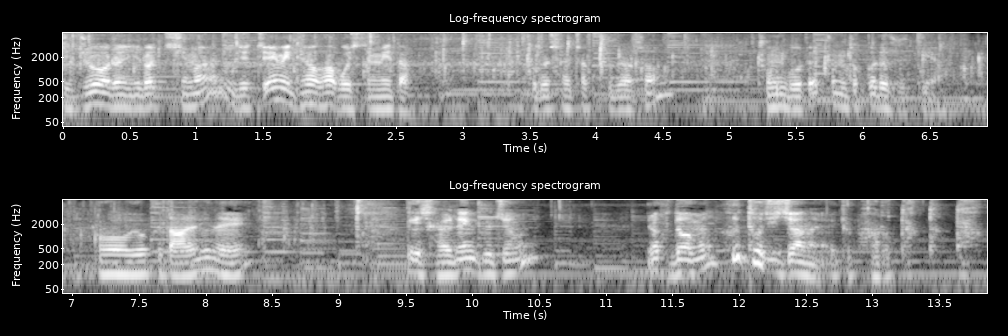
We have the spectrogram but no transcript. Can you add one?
비주얼은 이렇지만 이제 잼이 되어가고 있습니다. 불을 살짝 줄여서 중불에 좀 더 끓여줄게요. 어 옆에 난리네. 이게 잘 된 귤잼은 이렇게 넣으면 흩어지지 않아요. 이렇게 바로 탁탁탁.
